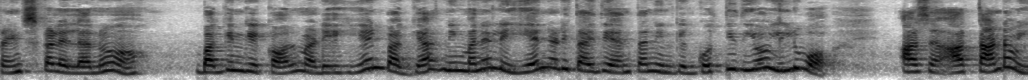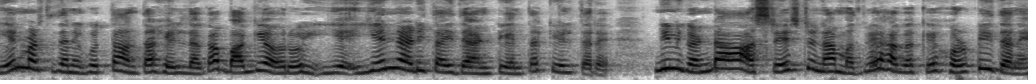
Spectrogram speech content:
ಫ್ರೆಂಡ್ಸ್ಗಳೆಲ್ಲನೂ ಬಗ್ಗಿನ್ಗೆ ಕಾಲ್ ಮಾಡಿ, ಏನು ಭಾಗ್ಯ ನಿಮ್ಮ ಮನೇಲಿ ಏನು ನಡೀತಾ ಇದೆ ಅಂತ ನಿನಗೆ ಗೊತ್ತಿದೆಯೋ ಇಲ್ವೋ? ಆ ಸ, ಆ ತಾಂಡವ್ ಏನು ಮಾಡ್ತಿದ್ದಾನೆ ಗೊತ್ತಾ ಅಂತ ಹೇಳಿದಾಗ, ಭಾಗ್ಯ ಅವರು ಏನು ನಡೀತಾ ಇದೆ ಆಂಟಿ? ಅಂತ ಕೇಳ್ತಾರೆ. ನಿನ್ನ ಗಂಡ ಆ ಶ್ರೇಷ್ಠನ ಮದುವೆ ಆಗೋಕ್ಕೆ ಹೊರಟಿದ್ದಾನೆ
